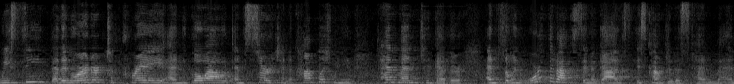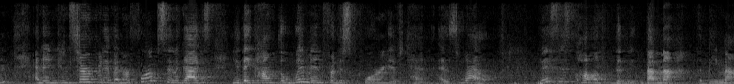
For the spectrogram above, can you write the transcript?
We see that in order to pray and go out and search and accomplish, we need 10 men together. And so in Orthodox synagogues, is counted as 10 men. And in conservative and Reformed synagogues, they count the women for this quorum of 10 as well. This is called the bama, the bima.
